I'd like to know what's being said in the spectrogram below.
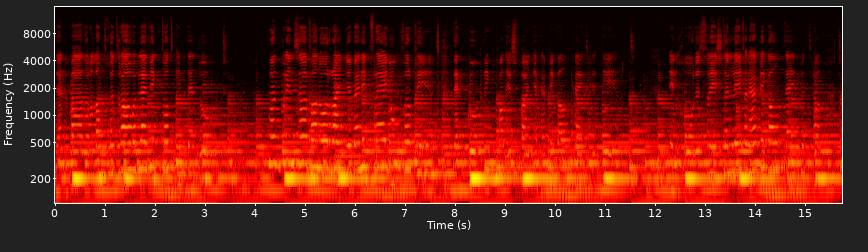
Den vaderland getrouwe blijf ik tot in den dood. Een prins van Oranje ben ik vrij onverveerd. Den koning van Spanje heb ik altijd geëerd. In godesvrees te leven heb ik altijd betracht.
